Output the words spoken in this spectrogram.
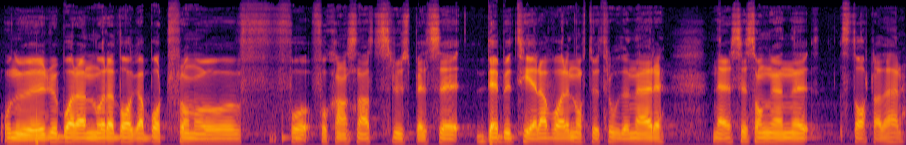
Och nu är du bara några dagar bort från att få, få chansen att slutspelsdebutera. Var det något du trodde när, när säsongen eh, startade här?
